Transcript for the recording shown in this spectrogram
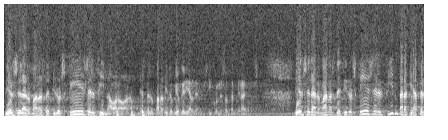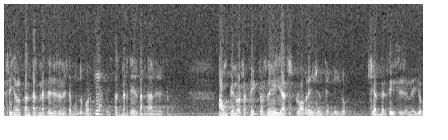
Bien será, hermanas, deciros qué es el fin ahora, ahora. Este es el parafito que yo quería leer, y con eso terminaremos. Bien será, hermanas, deciros qué es el fin para que hace el Señor tantas mercedes en este mundo. ¿Por qué hace estas mercedes tan grandes en este mundo? Aunque en los efectos de ellas lo habréis entendido, si advertisteis en ello,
